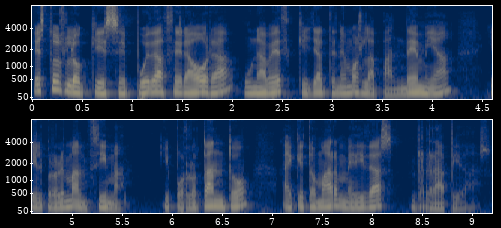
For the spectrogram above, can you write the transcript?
Esto es lo que se puede hacer ahora una vez que ya tenemos la pandemia y el problema encima, y por lo tanto hay que tomar medidas rápidas.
